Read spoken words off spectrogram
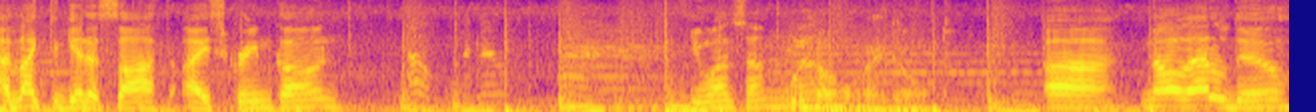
I'd like to get a soft ice cream cone. You want something? Will? No, I don't. Uh, no, that'll do.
